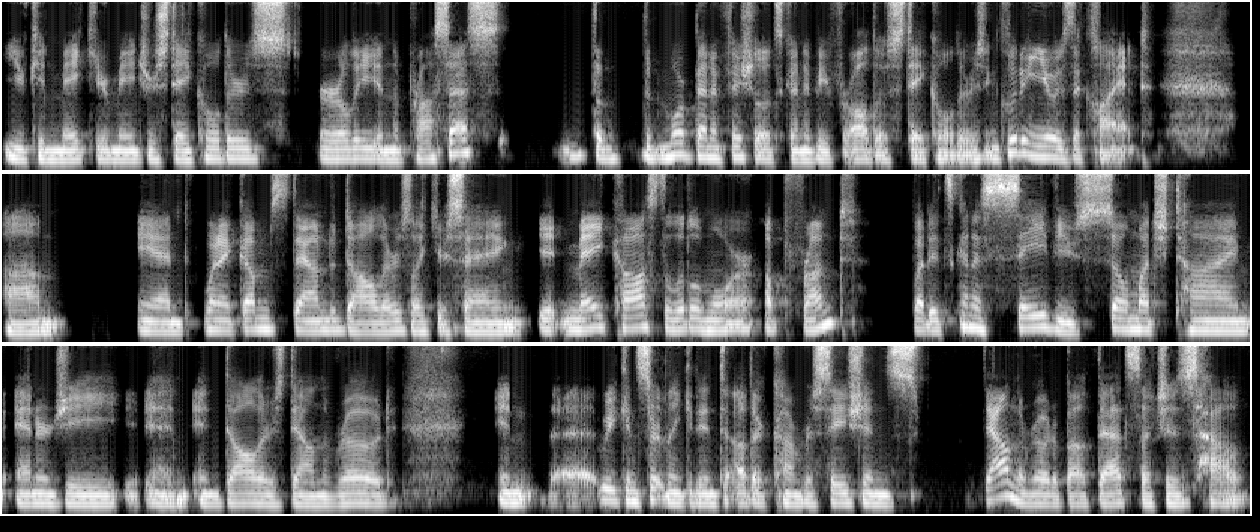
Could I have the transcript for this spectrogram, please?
you can make your major stakeholders early in the process, the the more beneficial it's going to be for all those stakeholders, including you as the client. Um, and when it comes down to dollars, like you're saying, it may cost a little more upfront but it's going to save you so much time, energy, and, and dollars down the road. And uh, we can certainly get into other conversations down the road about that, such as how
